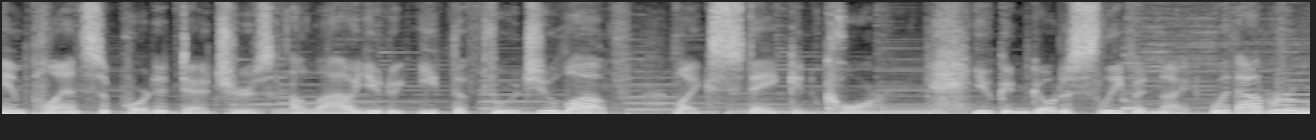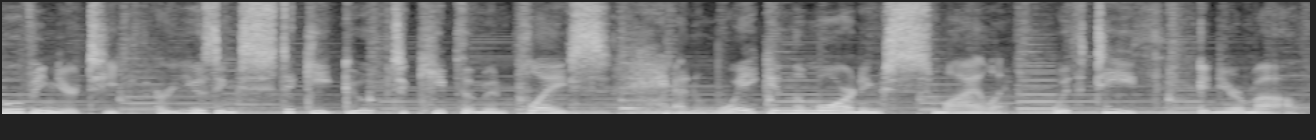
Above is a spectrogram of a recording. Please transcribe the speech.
implant supported dentures allow you to eat the foods you love, like steak and corn. You can go to sleep at night without removing your teeth or using sticky goop to keep them in place, and wake in the morning smiling with teeth in your mouth.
